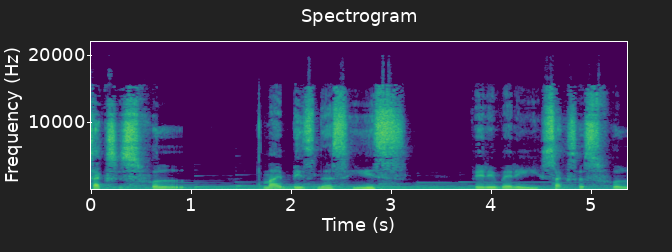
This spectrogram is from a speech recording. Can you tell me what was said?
successful my business is very very successful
